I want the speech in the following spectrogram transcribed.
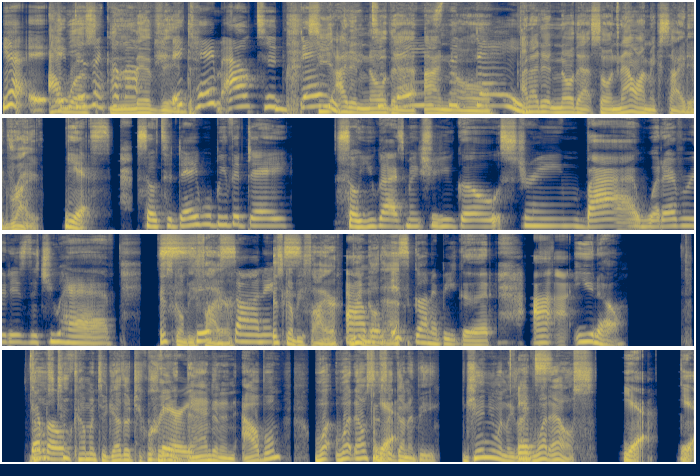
Yeah, it, it doesn't come livid. out. It came out today. See, I didn't know that. I know, and I didn't know that. So now I'm excited. Right? Yes. So today will be the day. So you guys make sure you go stream, buy whatever it is that you have. It's gonna be fire. Sonics It's gonna be fire. We album. know that. It's gonna be good. I, I you know, Those two coming together to create very- a band and an album. What what else is Yeah. it gonna be? Genuinely, like It's- what else? yeah, yeah.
